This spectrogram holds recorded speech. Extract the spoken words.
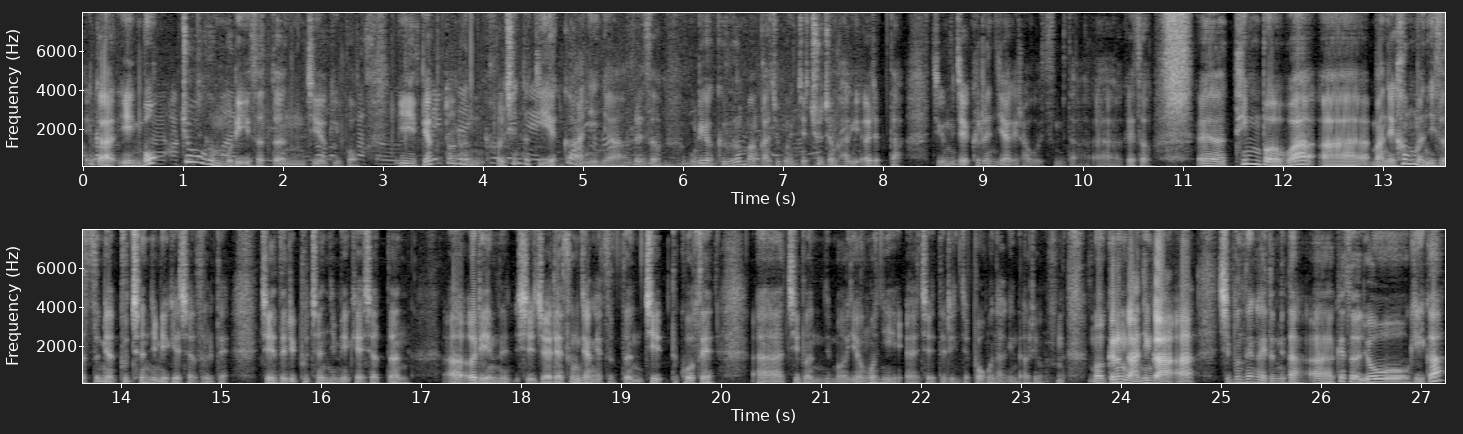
그러니까 이 목조 건물이 있었던 지역이고 이 벽돌은 훨씬 더 뒤에 거 아니냐. 그래서 우리가 그것만 가지고 이제 추정하기 어렵다. 지금 이제 그런 이야기를 하고 있습니다. 아, 그래서 어, 팀버와 아, 만약 흙만 있었으면 부 처님이 계셨을 때 저희들이 부처님이 계셨던 어, 어린 시절에 성장했었던 집, 곳에 어, 집은 뭐 영원히 저희들이 이제 복원하기는 어려운 뭐 그런 거 아닌가 아, 싶은 생각이 듭니다. 아, 그래서 여기가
